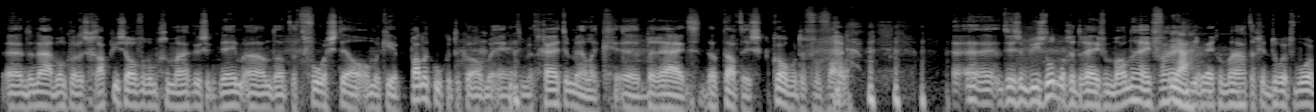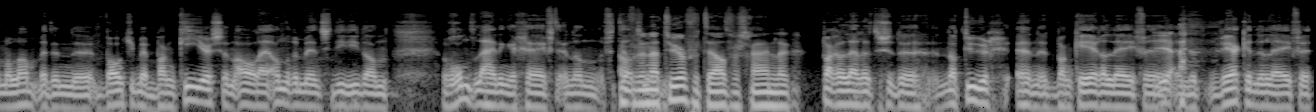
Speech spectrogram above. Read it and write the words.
daarna hebben we ook wel eens grapjes over hem gemaakt. Dus ik neem aan dat het voorstel om een keer pannenkoeken te komen eten met geitenmelk bereid, dat dat is komen te vervallen. het is een bijzonder gedreven man. Hij vaart ja. hier regelmatig door het Wormerland met een bootje met bankiers en allerlei andere mensen die hij dan rondleidingen geeft. En dan vertelt over de natuur vertelt waarschijnlijk. Parallellen tussen de natuur en het bankaire leven Ja. en het werkende leven. Het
